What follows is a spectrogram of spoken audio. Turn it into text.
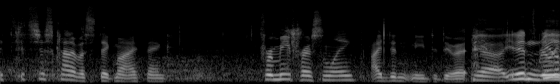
it's it's just kind of a stigma. I think. For me personally, I didn't need to do it. Yeah, you didn't It's really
